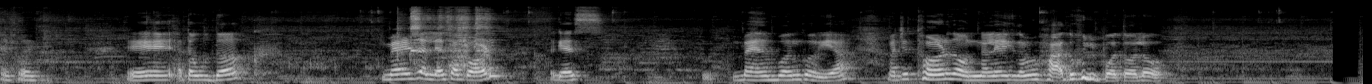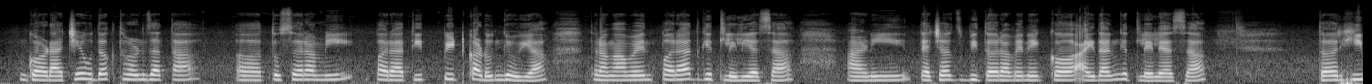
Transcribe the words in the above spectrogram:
हे पळय हे आतां उदक. मेल्ट जाल्लें आसा गोड. गॅस बॅन बंद करुया. मातशें थंड जावन नाल्यार एकदम हात उलपतलो गोडाचें उदक थंड जाता तसर आमी परातीत पीठ काडून घेवया तर हांगा हांवें परात घेतलेली आसा आनी त्याच्याच भितर हांवें एक आयदान घेतलेलें आसा तर ही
